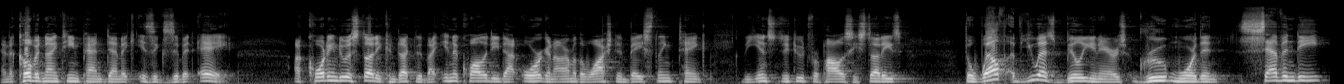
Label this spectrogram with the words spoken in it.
and the COVID 19 pandemic is Exhibit A. According to a study conducted by inequality.org, an arm of the Washington based think tank, the Institute for Policy Studies, the wealth of U.S. billionaires grew more than 70%.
